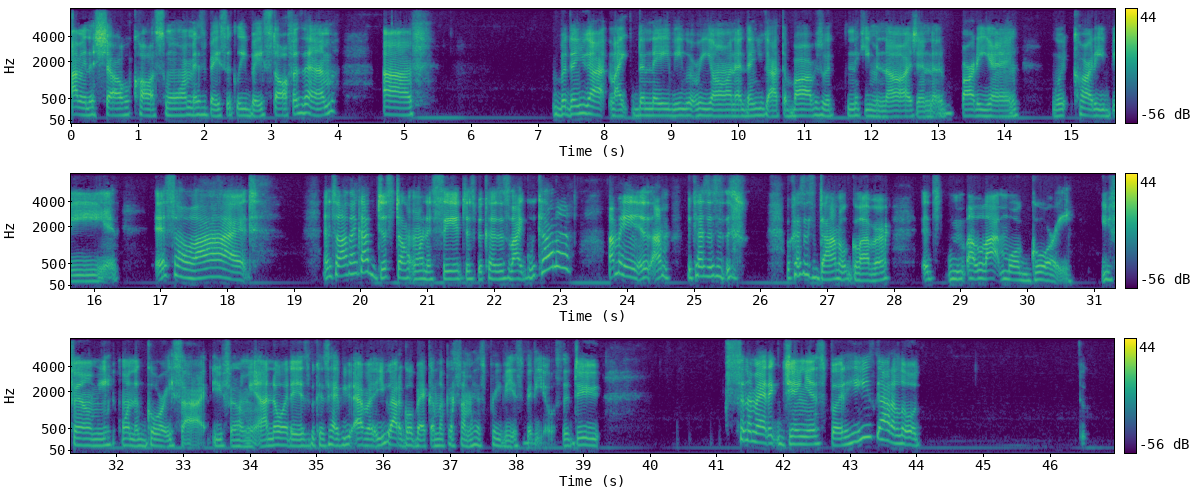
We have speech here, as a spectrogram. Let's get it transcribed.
I mean, the show called Swarm is basically based off of them. Um, but then you got like the Navy with Rihanna, and then you got the Barb's with Nicki Minaj, and the Bardi Gang with Cardi B, and it's a lot. And so I think I just don't want to see it just because it's like we kind of, I mean, I'm because it's because it's Donald Glover, it's a lot more gory you feel me? On the gory side. You feel me? I know it is because have you ever, you got to go back and look at some of his previous videos. The dude, cinematic genius, but he's got a little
